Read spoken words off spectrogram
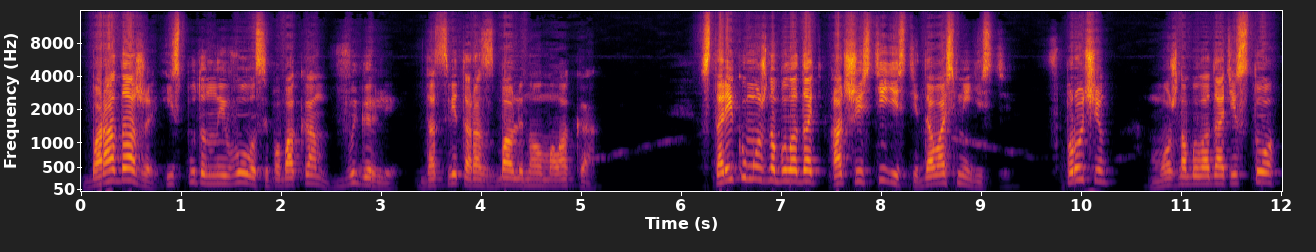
Борода же и спутанные волосы по бокам выгорели до цвета разбавленного молока. Старику можно было дать от 60 до 80. Впрочем, можно было дать и 100.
